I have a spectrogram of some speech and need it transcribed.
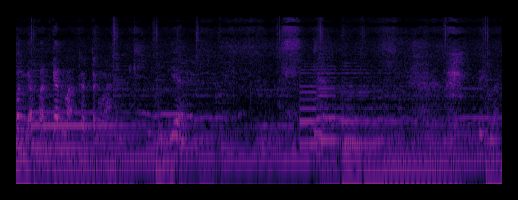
Kapan-kapan kan mak datang lagi. Ya. Ya. Nanti mak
